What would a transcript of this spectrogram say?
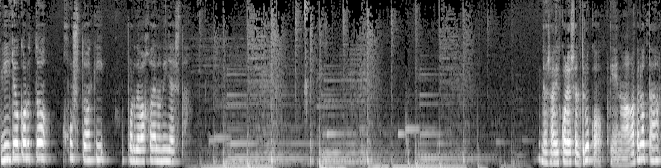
Y yo corto justo aquí por debajo de la anilla esta. Ya sabéis cuál es el truco, que no haga pelota.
